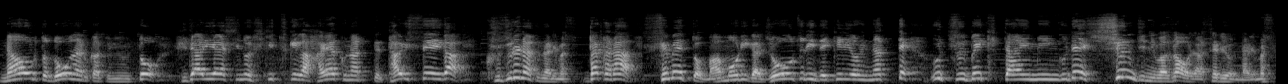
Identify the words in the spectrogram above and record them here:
治るとどうなるかというと、左足の引き付けが速くなって体勢が崩れなくなります。だから、攻めと守りが上手にできるようになって、打つべきタイミングで瞬時に技を出せるようになります。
